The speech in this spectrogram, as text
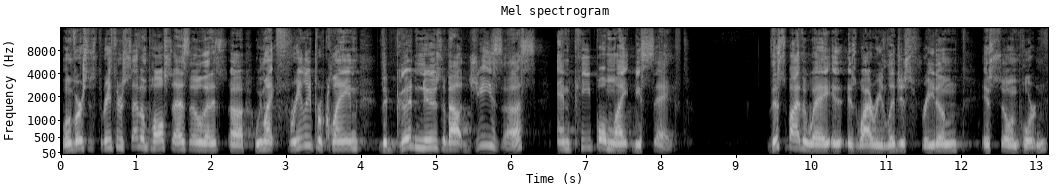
Well, in verses three through seven, Paul says, though, that uh, we might freely proclaim the good news about Jesus and people might be saved. This, by the way, is why religious freedom is so important.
